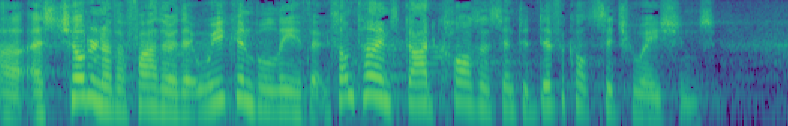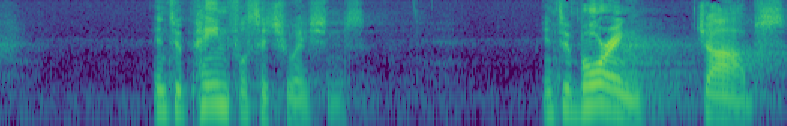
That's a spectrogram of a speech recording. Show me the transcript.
uh, as children of the Father, that we can believe that sometimes God calls us into difficult situations, into painful situations, into boring jobs,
